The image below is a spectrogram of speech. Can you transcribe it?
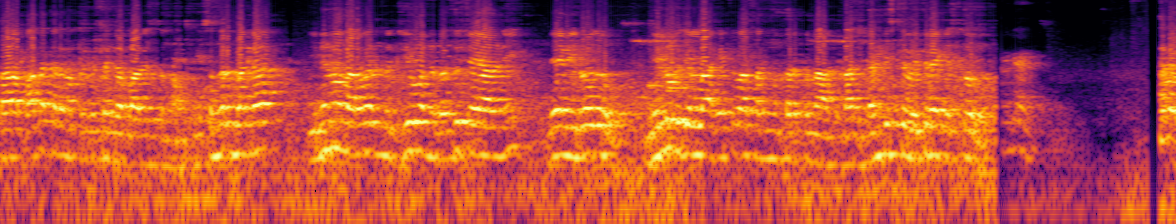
చాలా బాధాకరమైన విషయంగా భావిస్తున్నాం. ఈ సందర్భంగా ఎనిమిది వందల అరవై రెండు జీవోను రద్దు చేయాలని మేము ఈరోజు నెల్లూరు జిల్లా హేతువాద సంఘం తరఫున దాన్ని ఖండిస్తూ వ్యతిరేకిస్తూ సరే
